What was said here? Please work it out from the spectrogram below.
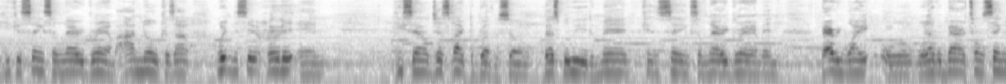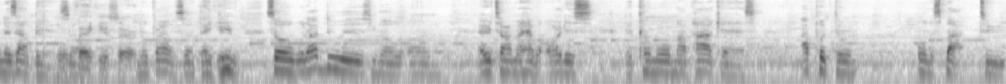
He could sing some Larry Graham. I know because I witnessed it, heard it, and he sounds just like the brother. So best believe the man can sing some Larry Graham and Barry White or whatever baritone singer that's out there. Well, So thank you, sir. no problem, sir. Thank, you. you. So what I do is, you know, um, every time I have an artist that come on my podcast, I put them on the spot to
